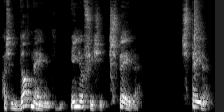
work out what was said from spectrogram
als je dat meeneemt in jouw visie, spelen, spelen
